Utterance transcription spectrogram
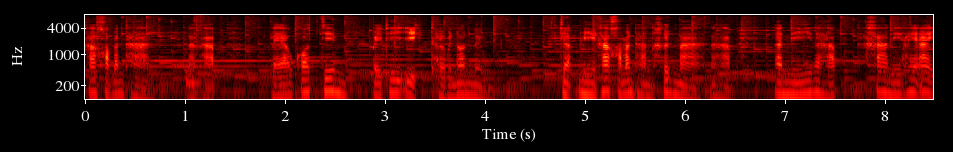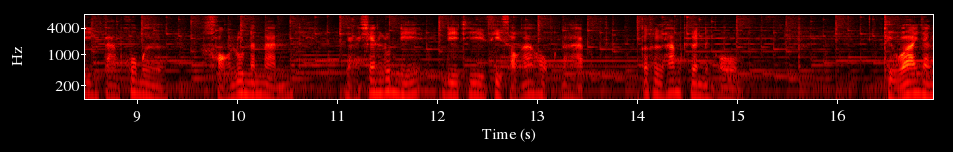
ค่าความต้านทานนะครับ แล้วก็จิ้มไปที่อีกเทอร์มินอลหนึ่งจะมีค่าความต้านทานขึ้นมานะครับ อันนี้นะครับ ค่านี้ให้อ้างอิงตามคู่มือของรุ่นนั้นๆ อย่างเช่นรุ่นนี้ DT 4256นะครับ ก็คือห้ามเกิน 1 โอห์ม ถือว่ายัง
